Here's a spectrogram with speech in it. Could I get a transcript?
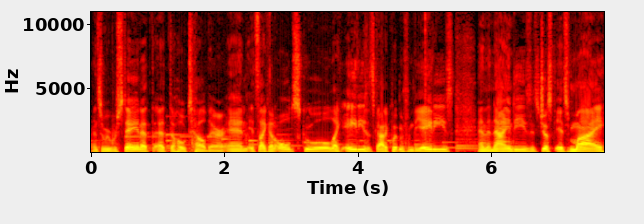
And so we were staying at at the hotel there, and it's like an old school, like 80s. It's got equipment from the 80s and the 90s. It's just, it's my,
